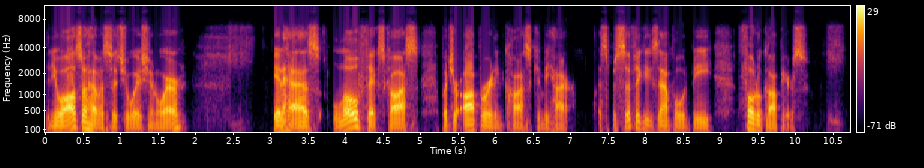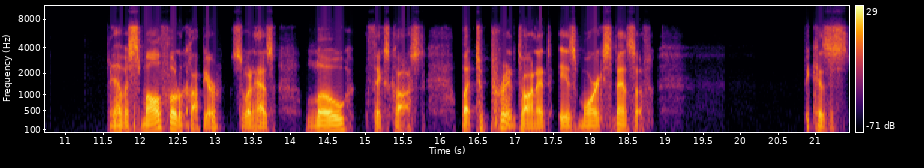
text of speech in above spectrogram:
Then you also have a situation where it has low fixed costs, but your operating costs can be higher. A specific example would be photocopiers. You have a small photocopier, so it has low fixed cost, but to print on it is more expensive because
